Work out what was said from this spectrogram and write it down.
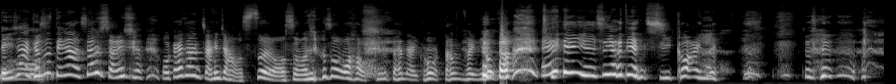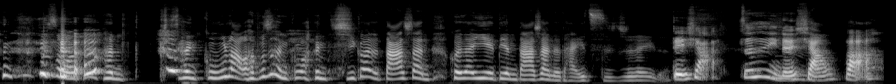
等一下，可是等一下，这样想一想，我刚才这样讲一讲，好色哦，什么叫做我好孤单，来跟我当朋友吧？哎，也是有点奇怪呢，就是 是什么很很古老啊，不是很古老，很奇怪的搭讪，会在夜店搭讪的台词之类的。等一下，这是你的想法。嗯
